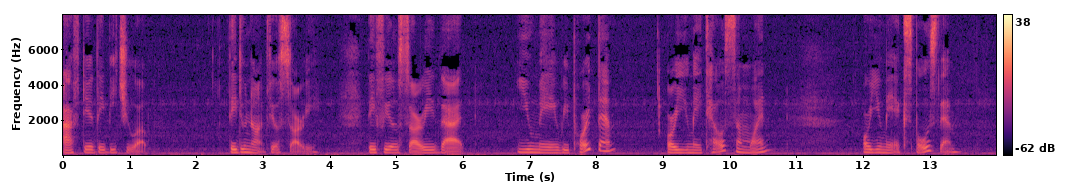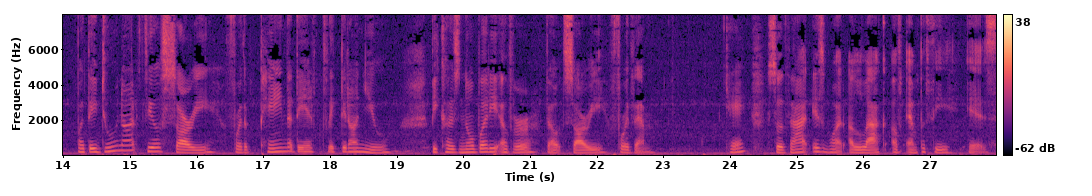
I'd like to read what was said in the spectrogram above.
after they beat you up. They do not feel sorry. They feel sorry that you may report them, or you may tell someone, or you may expose them, but they do not feel sorry for the pain that they inflicted on you because nobody ever felt sorry for them. Okay, so that is what a lack of empathy is.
